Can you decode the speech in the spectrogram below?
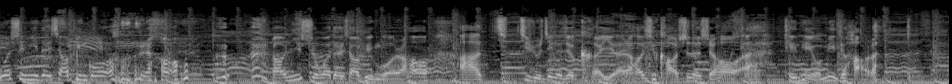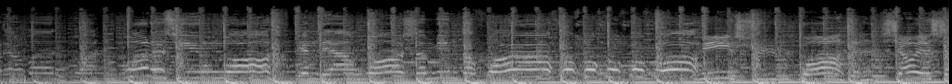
我是你的小苹果，然后 然后你是我的小苹果，然后啊记记住这个就可以了，然后去考试的时候，哎，听天由命就好了。亮我生命的火，火火火火火。你是我的小呀小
